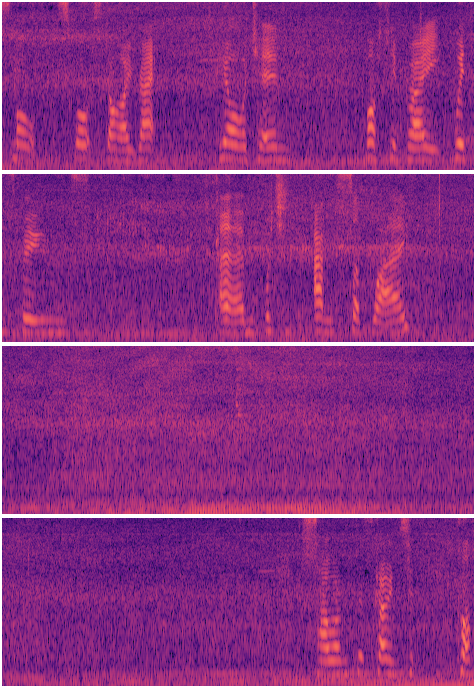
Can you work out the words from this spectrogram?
Small, Sports Direct Pure Gym Bottom Break Wetherspoons um, which and Subway. So I'm just going to cross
